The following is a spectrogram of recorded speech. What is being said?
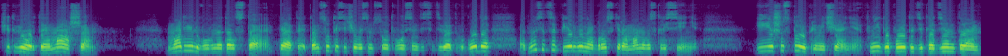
Четвертое. Маша. Мария Львовна Толстая. Пятое. К концу 1889 года относится первый наброски романа «Воскресенье». И шестое примечание. Книга поэта-декадента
